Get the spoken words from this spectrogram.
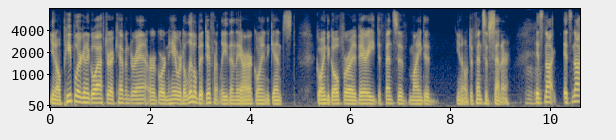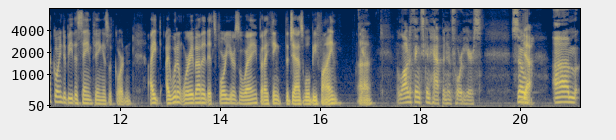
you know people are going to go after a kevin durant or a gordon hayward a little bit differently than they are going against going to go for a very defensive minded you know defensive center Mm-hmm. It's not it's not going to be the same thing as with Gordon. I I wouldn't worry about it. It's four years away, but I think the Jazz will be fine. Yeah. Uh, a lot of things can happen in four years. So yeah. Um,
